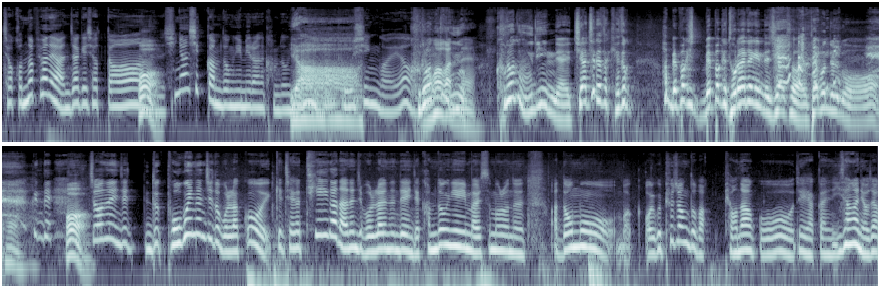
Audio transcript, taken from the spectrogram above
저 건너편에 앉아 계셨던 어. 신현식 감독님이라는 감독님이 야. 보신 거예요. 그런 영화 운- 같네. 그런 운이 있네. 지하철에서 계속 한 몇 바퀴 몇 바퀴 돌아야 되겠네 지하철 대본 들고. 근데 어. 저는 이제 누- 보고 있는지도 몰랐고 이렇게 제가 티가 나는지 몰랐는데 이제 감독님 말씀으로는 아, 너무 막 얼굴 표정도 막 변하고 되게 약간 이상한 여자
